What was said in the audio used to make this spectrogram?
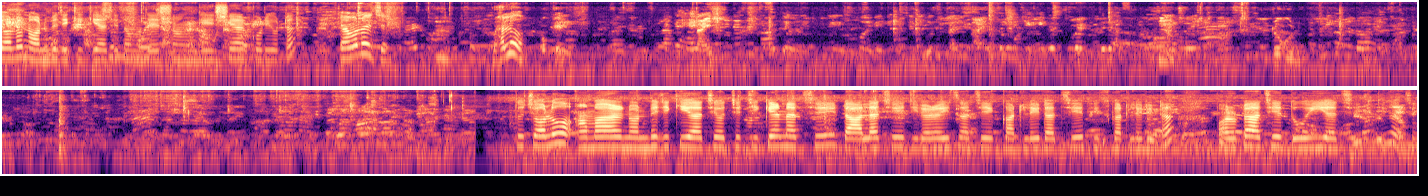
চলো নন ভেজে কী কী আছে তোমাদের সঙ্গে শেয়ার করি ওটা? কেমন হয়েছে? ভালো? ওকে নাইস টু গুড তো চলো, আমার ননভেজে কি আছে? হচ্ছে চিকেন আছে, ডাল আছে, জিরা রাইস আছে কাটলেট আছে ফিশ কাটলেট এটা। পরোটা আছে, দই আছে, ঠিক আছে?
